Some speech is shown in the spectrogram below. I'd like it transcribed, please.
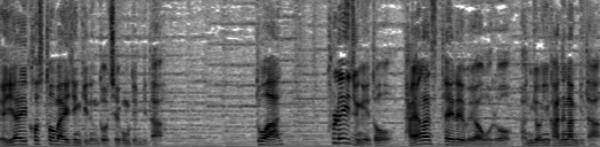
AI customizing 기능도 제공됩니다. 또한 플레이 중에도 다양한 스타일의 외형으로 변경이 가능합니다.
